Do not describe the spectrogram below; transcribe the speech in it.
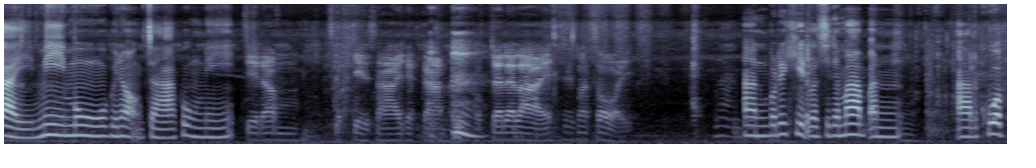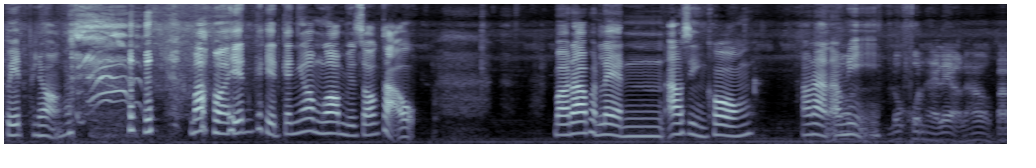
ไก่มีหมูพี่น้องจ้าพรุ่งนี้ เจดำกับเจทรายจัดการให้ขอบใจหลายๆให้มาซอย อันบริคิดว่าสิได้มาอันอ่าคั่วเป็ดพี่น้อง มาว่าเห็นก็เห็นกันงอมงอมๆอยู่สองเถาบาวดาวพันแลนเอาสิ่งของ เอานั่นเอานี่ลกคนหายแล้วแล้วเอาไป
